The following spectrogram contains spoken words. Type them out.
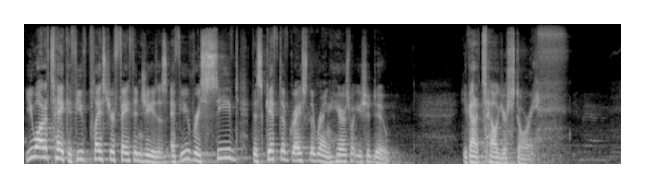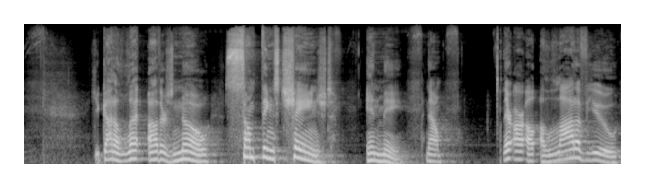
you ought to take if you've placed your faith in Jesus. If you've received this gift of grace of the ring, here's what you should do you got to tell your story. You got to let others know something's changed in me. Now, there are a, a lot of you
